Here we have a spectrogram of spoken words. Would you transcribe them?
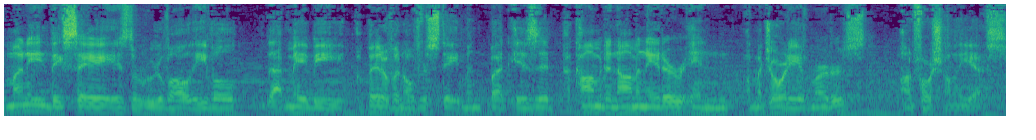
Money, they say, is the root of all evil. That may be a bit of an overstatement, but is it a common denominator in a majority of murders? Unfortunately, yes.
